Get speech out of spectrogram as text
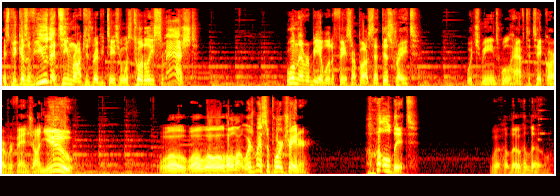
It's because of you that Team Rocket's reputation was totally smashed. We'll never be able to face our boss at this rate. Which means we'll have to take our revenge on you. Whoa, whoa, whoa, whoa, hold on. Where's my support trainer? Hold it. Well, hello, hello.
